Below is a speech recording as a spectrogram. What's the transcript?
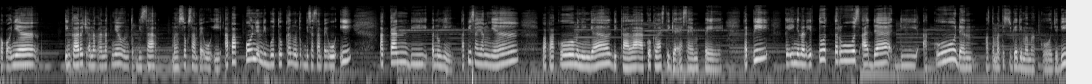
pokoknya encourage anak-anaknya untuk bisa masuk sampai UI. Apa pun yang dibutuhkan untuk bisa sampai UI akan dipenuhi. Tapi sayangnya papaku meninggal di kala aku kelas 3 SMP. Tapi keinginan itu terus ada di aku dan otomatis juga di mamaku. Jadi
